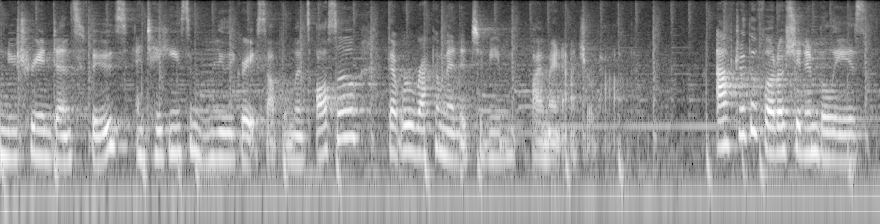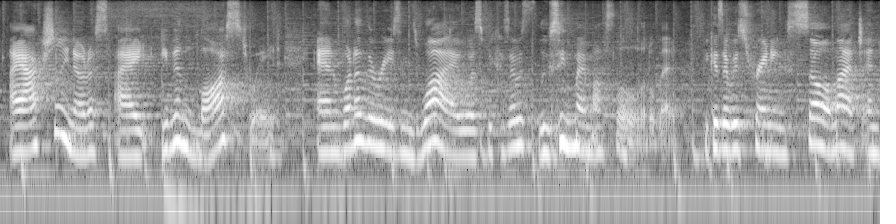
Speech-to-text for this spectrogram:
nutrient dense foods and taking some really great supplements also that were recommended to me by my naturopath. After the photo shoot in Belize, I actually noticed I even lost weight. And one of the reasons why was because I was losing my muscle a little bit because I was training so much and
